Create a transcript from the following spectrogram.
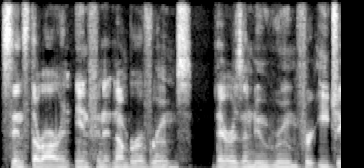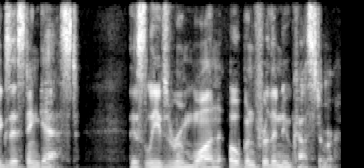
Since there are an infinite number of rooms, there is a new room for each existing guest. This leaves room 1 open for the new customer.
